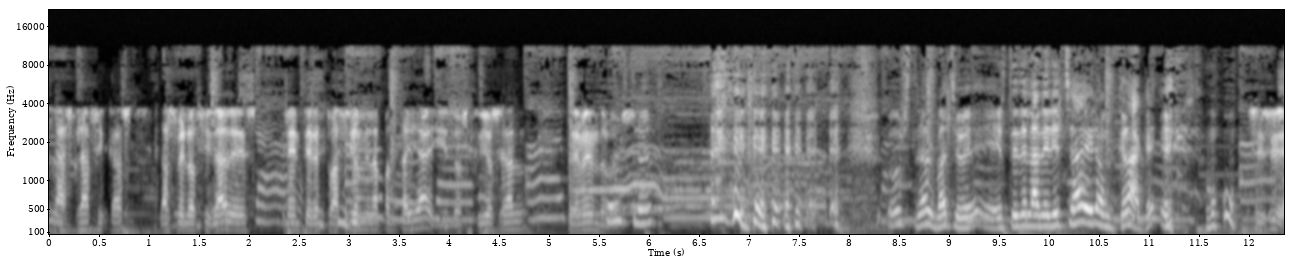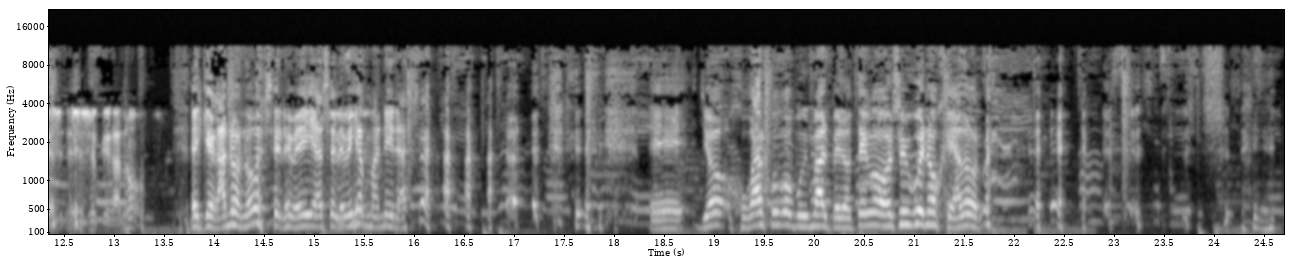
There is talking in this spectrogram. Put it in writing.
las gráficas, las velocidades, la interactuación en la pantalla y los críos eran tremendos. Ostras. Ostras, macho, ¿eh? este de la derecha era un crack, ¿eh? Sí, sí, ese es el que ganó. El que ganó, ¿no? Se le veía, se le veían maneras. Eh, yo jugar juego muy mal, pero tengo, soy buen ojeador.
